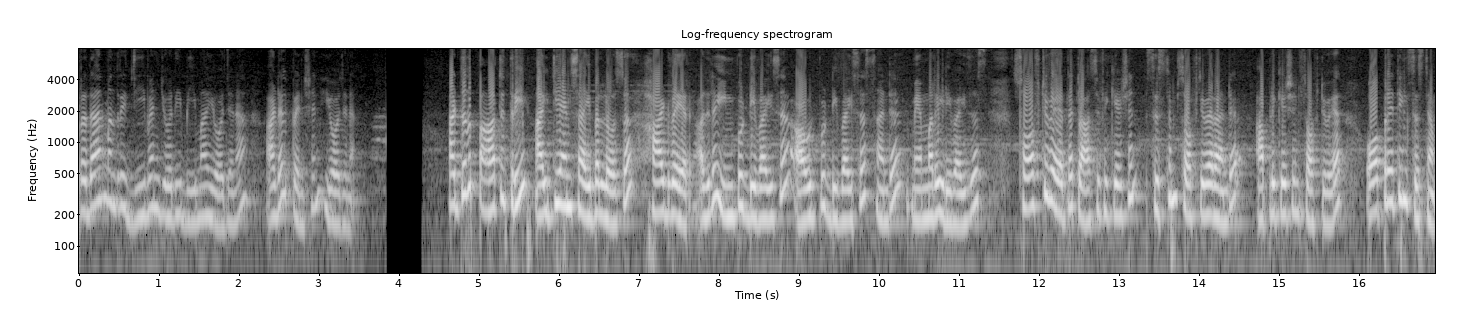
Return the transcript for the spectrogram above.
Pradhan Mantri Jeevan Jyoti Bima Yojana Atal Pension Yojana അടുത്തത് part three I T and cyber laws hardware അതിൽ input device output devices and memory devices സോഫ്റ്റ്വെയറിൻ്റെ classification system software and application software operating system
